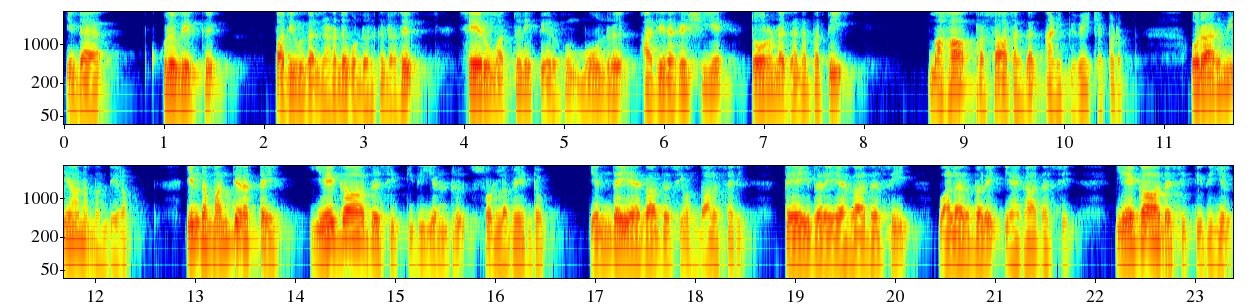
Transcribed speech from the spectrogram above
இந்த குழுவிற்கு பதிவுகள் நடந்து கொண்டிருக்கின்றது. சேரும் அத்தனை பேருக்கும் மூன்று அதிரகசிய தோரண கணபதி மகா பிரசாதங்கள் அனுப்பி வைக்கப்படும். ஒரு அருமையான மந்திரம். இந்த மந்திரத்தை ஏகாதசி திதி என்று சொல்ல வேண்டும். எந்த ஏகாதசி வந்தாலும் சரி தேய்பிறை ஏகாதசி வளர்பிறை ஏகாதசி. ஏகாதசி திதியில்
